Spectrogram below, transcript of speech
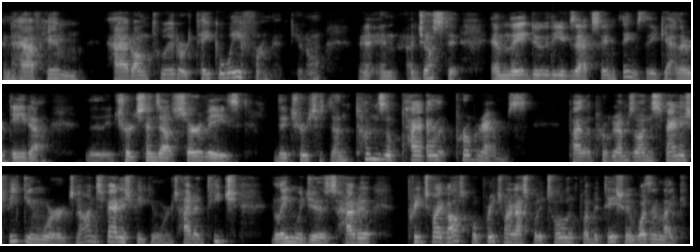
and have Him add onto it or take away from it. You know, and, and adjust it. And they do the exact same things. They gather data. The, the church sends out surveys. The church has done tons of pilot programs pilot programs on Spanish speaking words, non Spanish speaking words, how to teach languages, how to preach my gospel, preach my gospel. Its whole implementation it wasn't like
